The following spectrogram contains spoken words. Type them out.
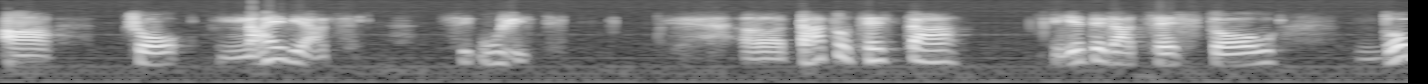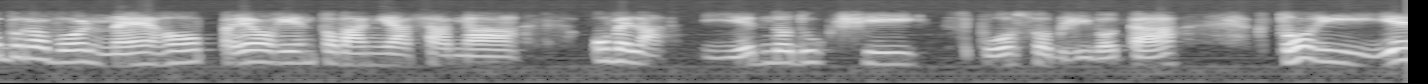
a čo najviac si užiť. E, táto cesta je teda cestou dobrovoľného preorientovania sa na oveľa jednoduchší spôsob života, ktorý je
